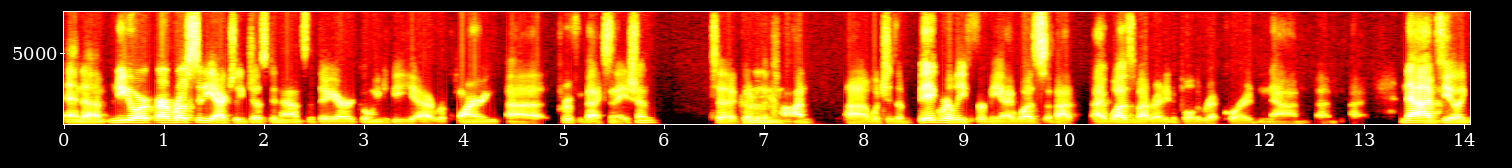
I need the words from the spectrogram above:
And um, New York, or Rose City, actually just announced that they are going to be uh, requiring uh, proof of vaccination to go mm. to the hmm. con, uh, which is a big relief for me. I was about, I was about ready to pull the ripcord. And now I'm, I'm now I'm feeling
